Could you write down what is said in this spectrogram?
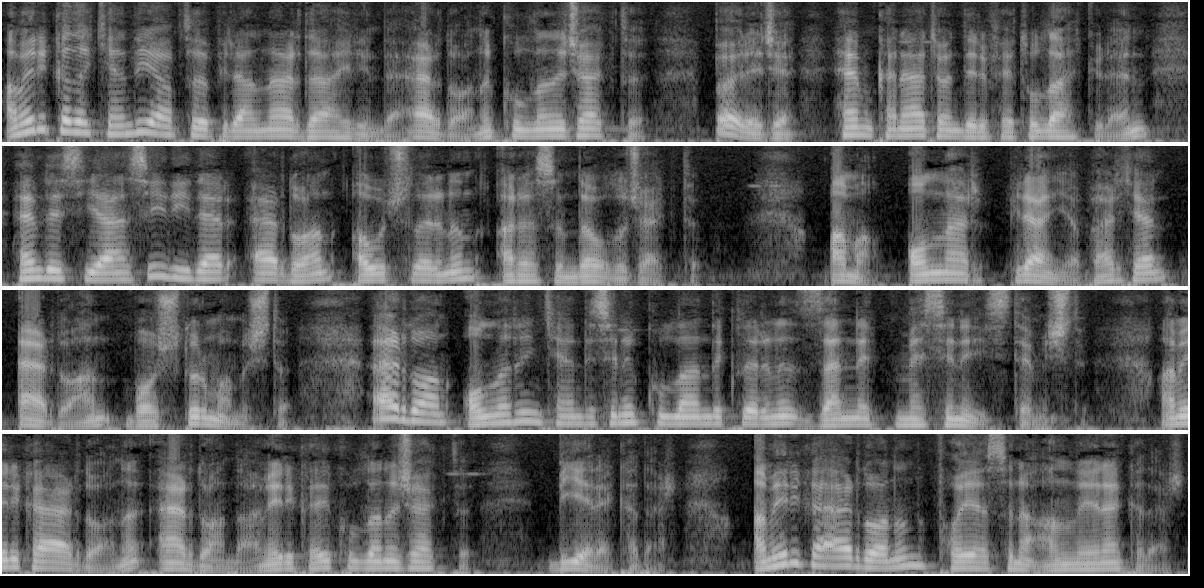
Amerika'da kendi yaptığı planlar dahilinde Erdoğan'ı kullanacaktı. Böylece hem kanaat önderi FETÖ Fethullah Gülen hem de siyasi lider Erdoğan avuçlarının arasında olacaktı. Ama onlar plan yaparken Erdoğan boş durmamıştı. Erdoğan onların kendisini kullandıklarını zannetmesini istemişti. Amerika Erdoğan'ı, Erdoğan da Amerika'yı kullanacaktı. Bir yere kadar. Amerika Erdoğan'ın foyasını anlayana kadar.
